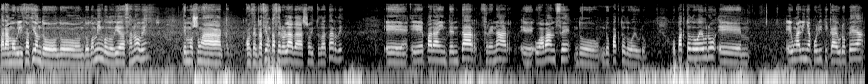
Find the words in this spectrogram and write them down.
para a movilización do, do, do domingo, do día 19. Temos unha concentración cacerolada ás 8 da tarde eh, é para intentar frenar eh, o avance do, do Pacto do Euro. O Pacto do Euro eh, é unha liña política europea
